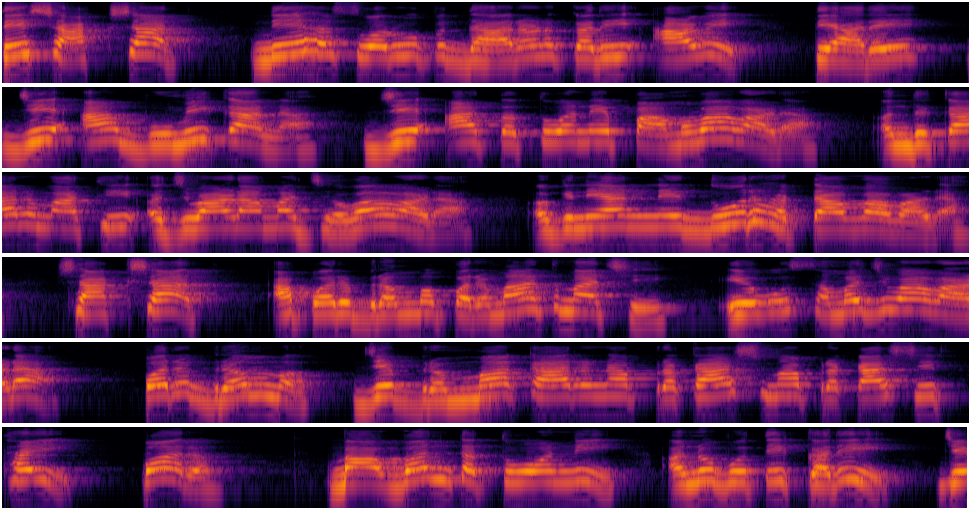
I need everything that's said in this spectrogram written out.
તે સાક્ષાત દેહ સ્વરૂપ ધારણ કરી આવે ત્યારે જે આ ભૂમિકાના, જે આ તત્વને પામવાવાળા, અંધકારમાંથી અજવાળામાં જવાવાળા, અજ્ઞાનને દૂર હટાવવાવાળા, સાક્ષાત આ પરબ્રહ્મ પરમાત્મા છે એવો સમજવા વાળા પરબ્રહ્મ જે બ્રહ્માકારના પ્રકાશમાં પ્રકાશિત થઈ પર બાવન તત્વોની અનુભૂતિ કરી, જે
